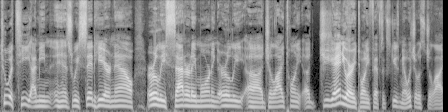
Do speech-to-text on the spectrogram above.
to a T. I mean, as we sit here now, early Saturday morning, early uh, July twenty, uh, January twenty fifth. Excuse me, I wish it was July,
